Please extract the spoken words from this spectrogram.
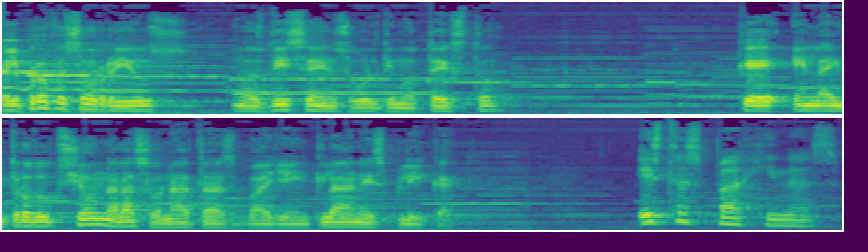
El profesor Ríos nos dice en su último texto que en la introducción a las sonatas Valle Inclán explica Estas páginas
